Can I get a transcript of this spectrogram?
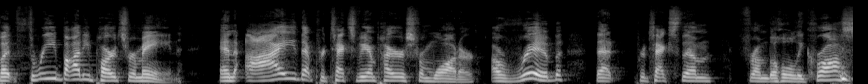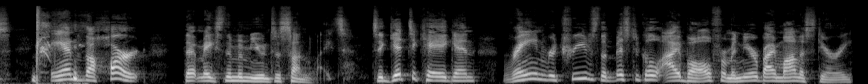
but three body parts remain. An eye that protects vampires from water, a rib that protects them from the Holy Cross, and the heart that makes them immune to sunlight. To get to Kagan, Rayne retrieves the mystical eyeball from a nearby monastery,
